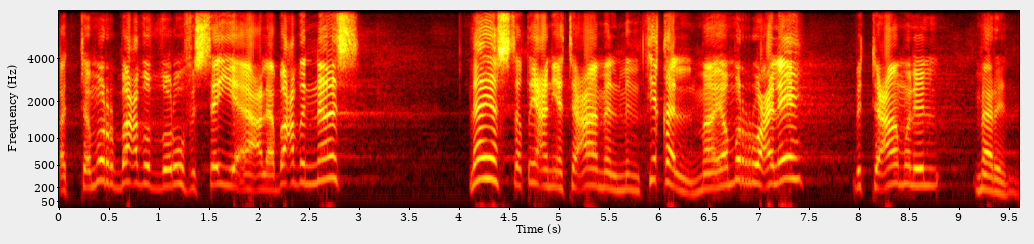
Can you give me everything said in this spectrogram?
قد تمر بعض الظروف السيئة على بعض الناس لا يستطيع أن يتعامل من ثقل ما يمر عليه بالتعامل المرن.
